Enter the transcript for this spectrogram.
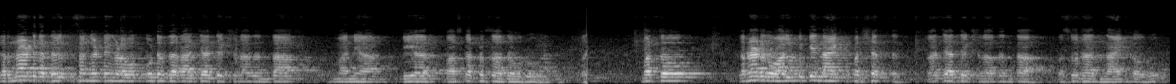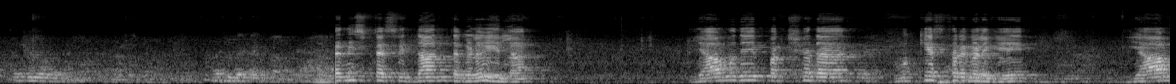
ಕರ್ನಾಟಕ ದಲಿತ ಸಂಘಟನೆಗಳ ಒಕ್ಕೂಟದ ರಾಜ್ಯಾಧ್ಯಕ್ಷರಾದಂಥ ಮಾನ್ಯ ಡಿ ಆರ್ ಭಾಸ್ಕರ್ ಪ್ರಸಾದ್ ಅವರು. ಮತ್ತು ಕರ್ನಾಟಕ ವಾಲ್ಮೀಕಿ ನಾಯಕ ಪರಿಷತ್ ರಾಜ್ಯಾಧ್ಯಕ್ಷರಾದಂಥ ಬಸವರಾಜ್ ನಾಯಕ್ ಅವರು. ಕನಿಷ್ಠ ಸಿದ್ಧಾಂತಗಳು ಇಲ್ಲ. ಯಾವುದೇ ಪಕ್ಷದ ಮುಖ್ಯಸ್ಥರುಗಳಿಗೆ ಯಾವ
